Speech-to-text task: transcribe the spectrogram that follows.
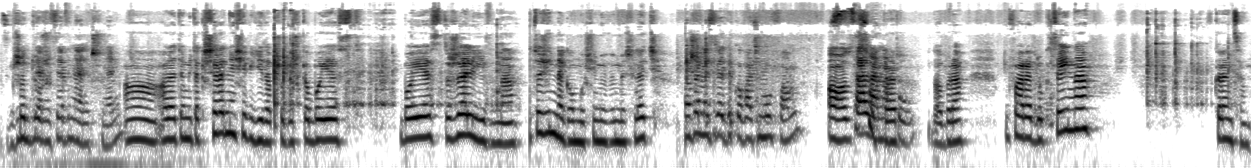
z Przedłuż- zewnętrznym. A, ale to mi tak średnio się widzi ta przeduszka, bo jest, bo jest żeliwna. Coś innego musimy wymyśleć. Możemy zredukować mufą. O, Cala na super. pół. Dobra. Ufa redukcyjna. Wkręcam.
